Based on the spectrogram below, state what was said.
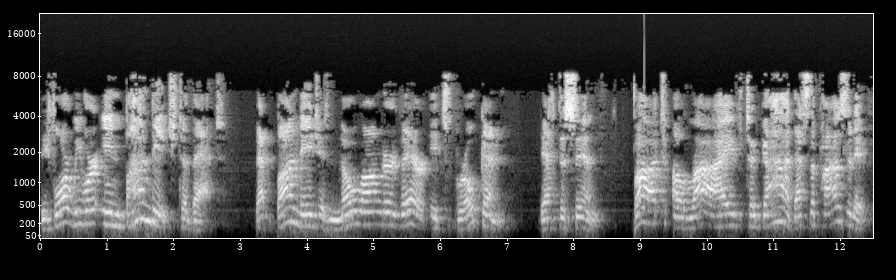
Before we were in bondage to that. That bondage is no longer there. It's broken. Death to sin. But alive to God. That's the positive.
